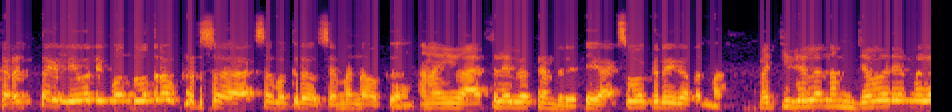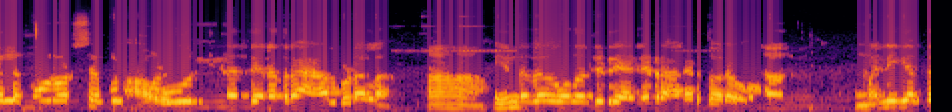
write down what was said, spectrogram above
ಕರೆಕ್ಟ್ ಆಗಿ ಲೆವೆಲ್ ಬಂದು ಅಂದ್ರೆ ಕಟ್ಸ ಹಾಕ್ಸಬೇಕ್ರಿ ಅವ್ರು ಸೆಮೆನ್ ಅವಕ್ಕ. ಅಣ್ಣ ಇವ್ ಹಾಕ್ಲೇಬೇಕನ್ರಿ ಈಗ ಹಾಕ್ಸ್ಬೇಕ್ರಿ ಈಗ ಅದನ್ನ. ಮತ್ತೆ ಇದೆಲ್ಲ ನಮ್ ಜವರಿ ಎಮ್ಮೆಗೆಲ್ಲ ಮೂರ್ ವರ್ಷ ಬಿಟ್ಟು ಅವ್ರು ಇನ್ನೊಂದ್ ಏನಂದ್ರ ಹಾಲ್ ಬಿಡಲ್ಲ. ಹಿಂದದ ಒಂದೊಂದ್ ಲೀಟರ್ ಎರಡ್ ಲೀಟರ್ ಹಾಲ್ ಇಡ್ತಾವ್ರಿ ಅವು ಮನಿಗೆ ಅಂತ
